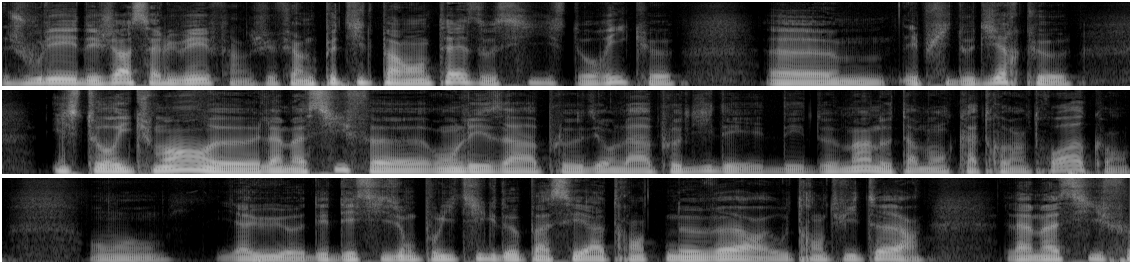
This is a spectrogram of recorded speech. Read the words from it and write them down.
je voulais déjà saluer, je vais faire une petite parenthèse aussi historique, et puis de dire que historiquement, euh, la Massif, euh, on les a applaudi, on l'a applaudi des, deux mains, notamment en 83, quand il y a eu euh, des décisions politiques de passer à 39 heures ou 38 heures. La Massif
